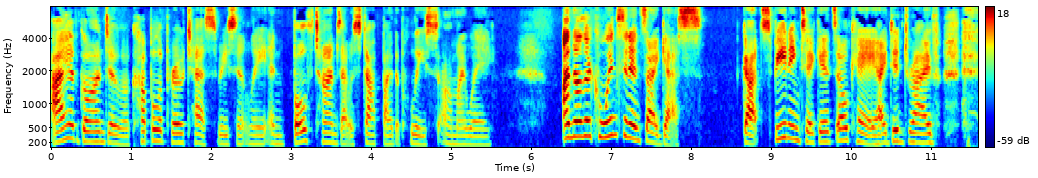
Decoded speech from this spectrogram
I have gone to a couple of protests recently, and both times I was stopped by the police on my way. Another coincidence, I guess got speeding tickets. Okay, I did drive,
